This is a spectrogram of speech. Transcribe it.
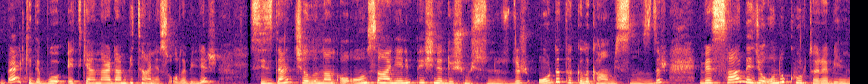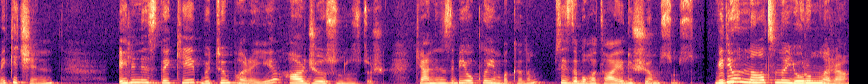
belki de bu etkenlerden bir tanesi olabilir. Sizden çalınan o 10 saniyenin peşine düşmüşsünüzdür. Orada takılı kalmışsınızdır ve sadece onu kurtarabilmek için elinizdeki bütün parayı harcıyorsunuzdur. Kendinizi bir yoklayın bakalım. Siz de bu hataya düşüyor musunuz? Videonun altına yorumlara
